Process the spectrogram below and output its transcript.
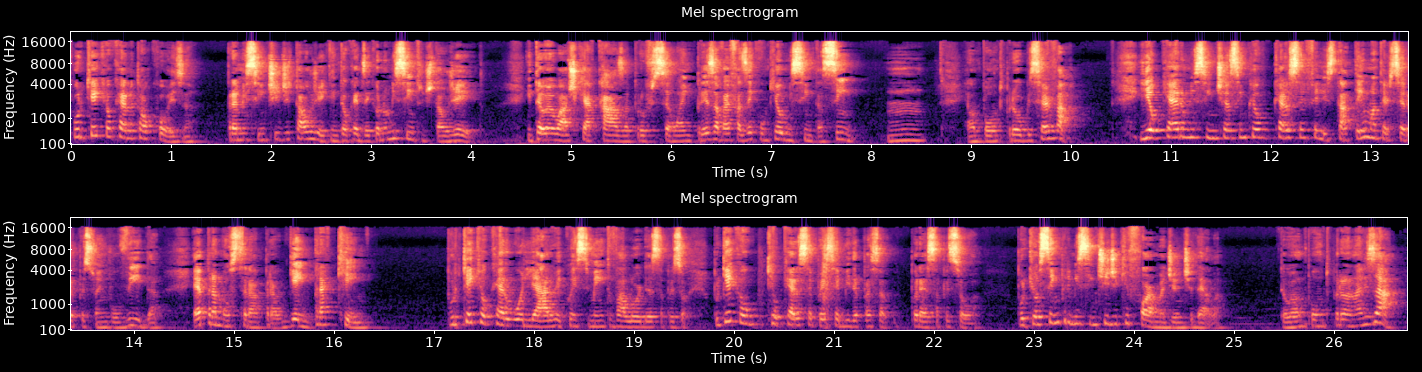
Por que, que eu quero tal coisa? Para me sentir de tal jeito. Então quer dizer que eu não me sinto de tal jeito? Então eu acho que a casa, a profissão, a empresa vai fazer com que eu me sinta assim? Hum, é um ponto para observar. E eu quero me sentir assim porque eu quero ser feliz, tá? Tem uma terceira pessoa envolvida? É para mostrar para alguém? Para quem? Por que, que eu quero olhar o reconhecimento, o valor dessa pessoa? Por que, que, eu, que eu quero ser percebida por essa, por essa pessoa? Porque eu sempre me senti de que forma diante dela? Então é um ponto para analisar.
